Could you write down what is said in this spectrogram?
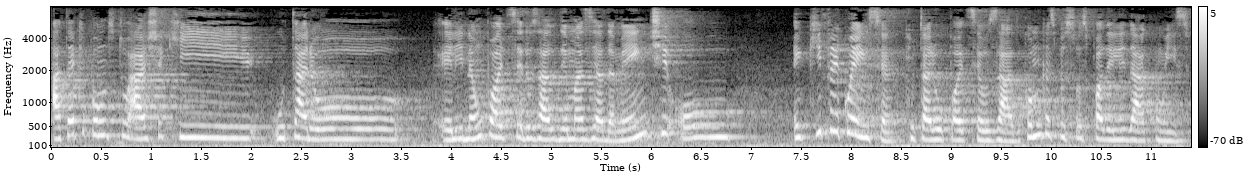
Até que ponto tu acha que o tarô ele não pode ser usado demasiadamente ou em que frequência que o tarô pode ser usado? Como que as pessoas podem lidar com isso?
